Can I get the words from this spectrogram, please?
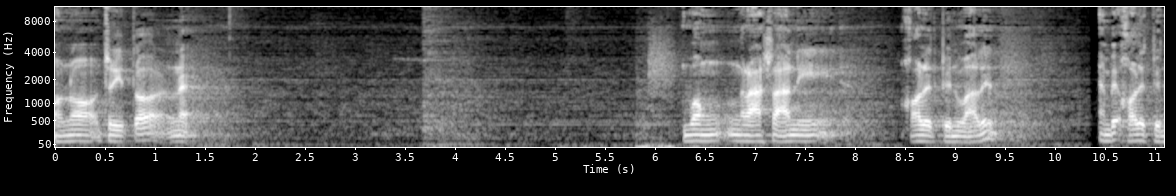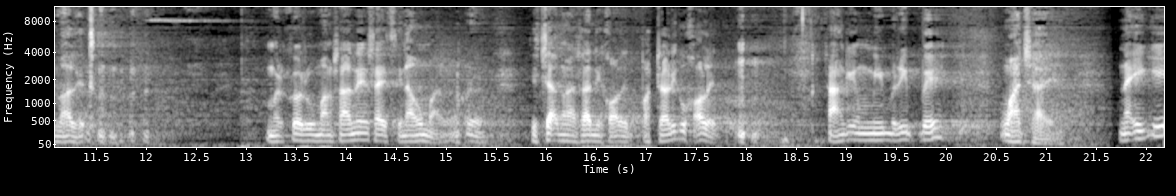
ono cerita nek wong ngrasani Khalid bin Walid embek Khalid bin Walid. Mergo rumangsane Sayyidina Umar. Dijak ngrasani Khalid, padahal iku Khalid. saking mimripe wajahe. Nek iki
